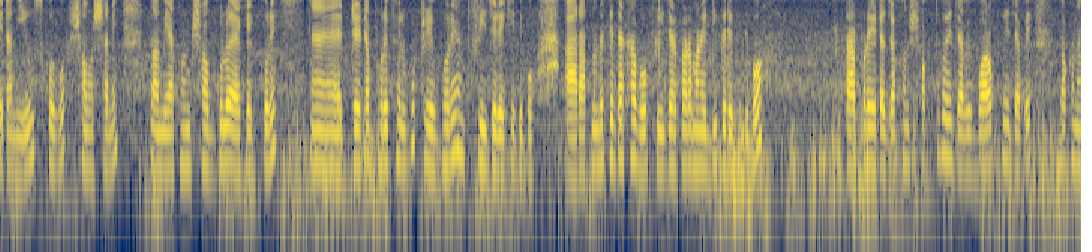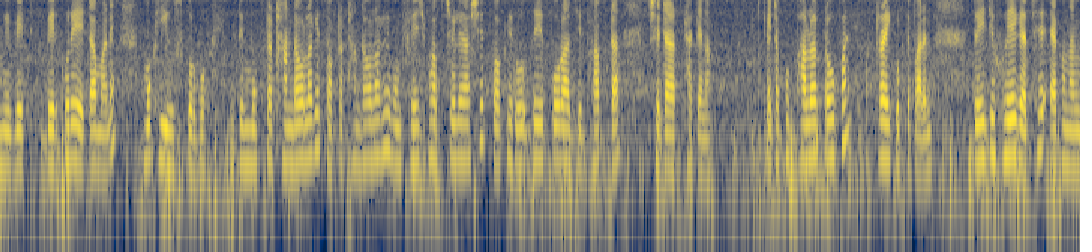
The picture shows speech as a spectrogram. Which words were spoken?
এটা আমি ইউজ করব, সমস্যা নেই। তো আমি এখন সবগুলো এক এক করে ট্রেটা ভরে ফেলব ট্রে ভরে আমি ফ্রিজে রেখে দেবো। আর আপনাদেরকে দেখাবো ফ্রিজার করা মানে ডিপে রেখে দেবো। তারপরে এটা যখন শক্ত হয়ে যাবে, বরফ হয়ে যাবে, তখন আমি বেট, বের করে এটা মানে মুখে ইউজ করব। এতে মুখটা ঠান্ডাও লাগে, ত্বকটা ঠান্ডাও লাগে এবং ফ্রেশ ভাব চলে আসে। ত্বকে রোদে পোড়া যে ভাবটা, সেটা আর থাকে না। এটা খুব ভালো একটা উপায় ট্রাই করতে পারেন। তো এই যে হয়ে গেছে, এখন আমি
